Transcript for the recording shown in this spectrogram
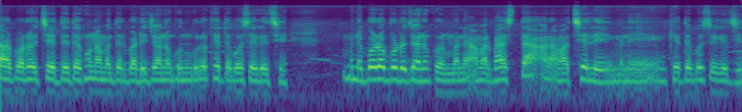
তারপর হচ্ছে এতে দেখুন আমাদের বাড়ির জনগণগুলো খেতে বসে গেছি। মানে বড় বড় জনগণ মানে আমার ভাস্তা আর আমার ছেলে মানে খেতে বসে গেছি।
